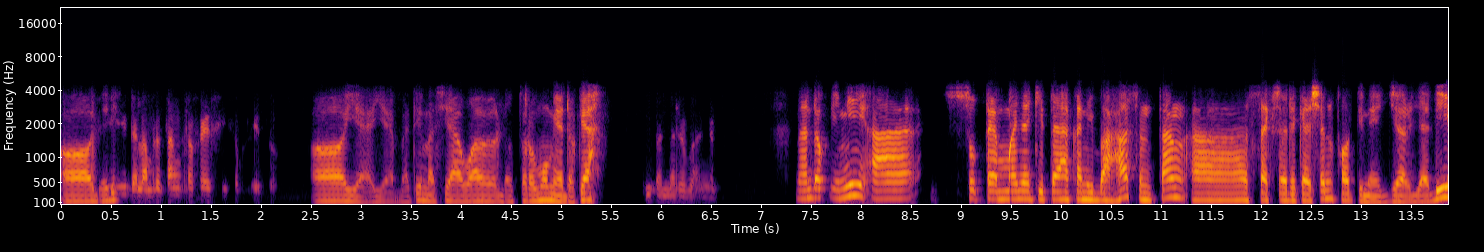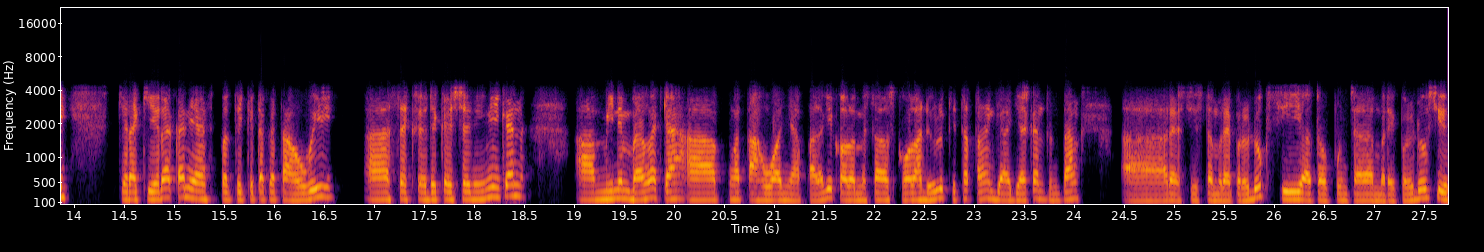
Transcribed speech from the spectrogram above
Oh masih jadi dalam rentang profesi seperti itu. Oh iya iya berarti masih awal dokter umum ya dok ya? Benar banget. Nah dok ini uh, subtemanya kita akan dibahas tentang uh, sex education for teenager. Jadi kira-kira kan yang seperti kita ketahui uh, sex education ini kan uh, minim banget ya uh, pengetahuannya. Apalagi kalau misalnya sekolah dulu kita paling diajarkan tentang uh, sistem reproduksi ataupun cara mereproduksi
